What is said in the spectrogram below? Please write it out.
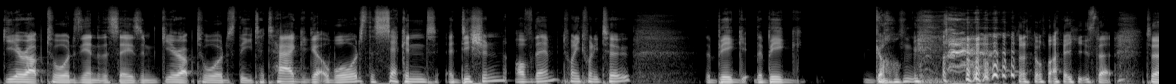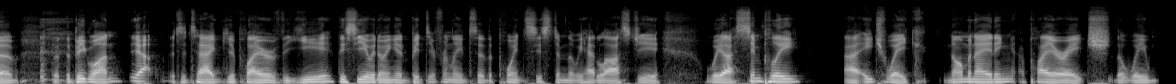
gear up towards the end of the season, gear up towards the Tatagaga Awards, the second edition of them, 2022. The big, the big gong. I don't know why I use that term, but the big one, yeah. the Tatagaga Player of the Year. This year, we're doing it a bit differently to the point system that we had last year. We are simply uh, each week nominating a player each that we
